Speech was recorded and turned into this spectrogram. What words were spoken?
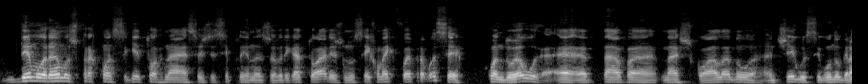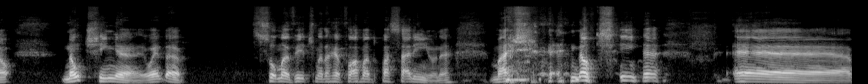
demoramos para conseguir tornar essas disciplinas obrigatórias. Não sei como é que foi para você. Quando eu estava é, na escola, no antigo segundo grau, não tinha. Eu ainda sou uma vítima da reforma do passarinho, né? Mas não tinha. É,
